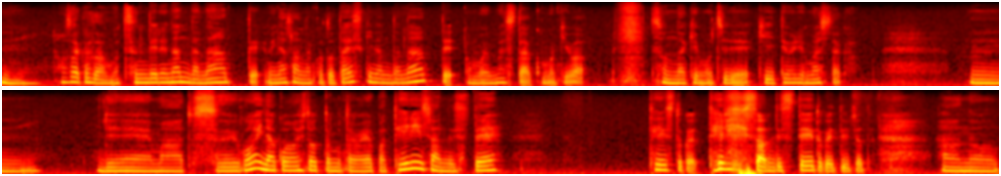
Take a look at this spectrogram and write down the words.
うん。保坂さんもツンデレなんだなって皆さんのこと大好きなんだなって思いました。小牧はそんな気持ちで聞いておりましたが。うん。でねまああとすごいなこの人って思ったのはやっぱテリーさんですねテイスとかテリーさんですってとか言って言っちゃった。あの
